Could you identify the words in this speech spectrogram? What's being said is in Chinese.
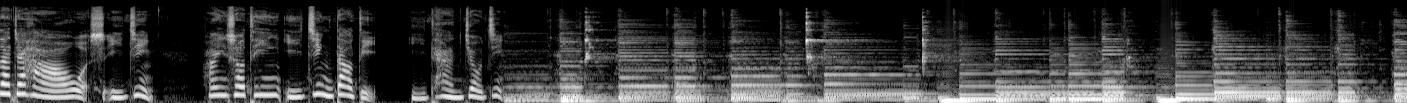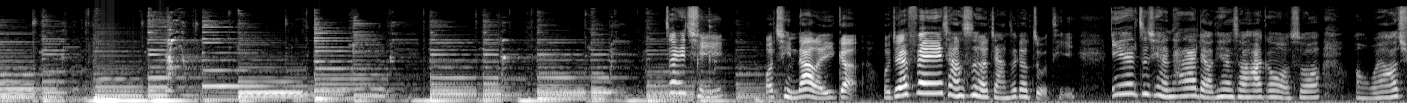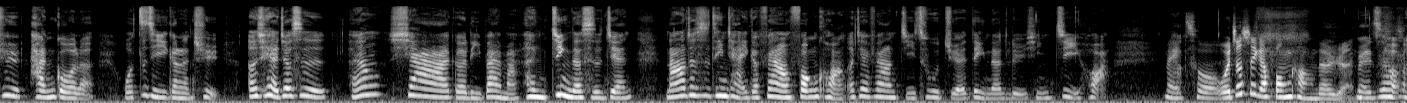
大家好，我是宜静，欢迎收听《一静到底，一探究竟》。这一期我请到了一个，我觉得非常适合讲这个主题。因为之前他在聊天的时候，他跟我说：“哦，我要去韩国了，我自己一个人去，而且就是好像下个礼拜嘛，很近的时间。然后就是听起来一个非常疯狂，而且非常急促决定的旅行计划。”没错，我就是一个疯狂的人。没错。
